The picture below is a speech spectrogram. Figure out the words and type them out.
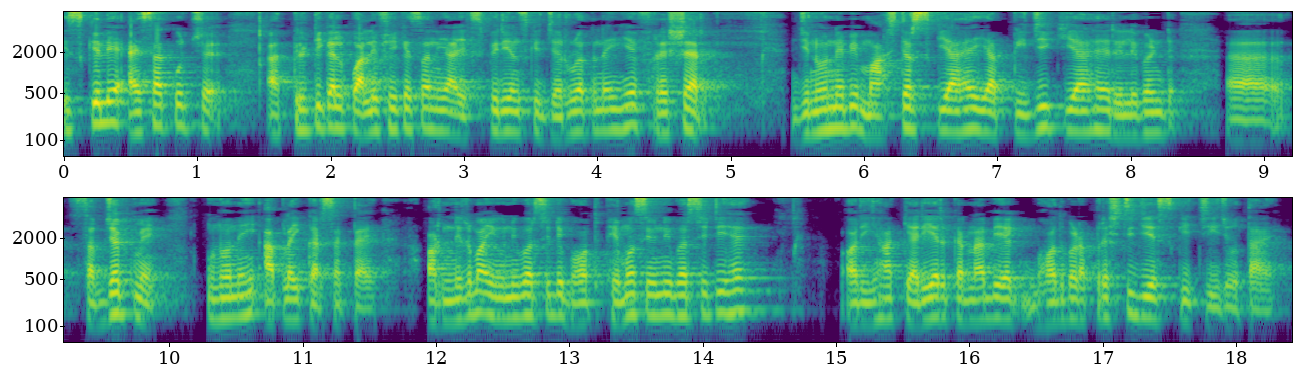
इसके लिए ऐसा कुछ क्रिटिकल क्वालिफिकेशन या एक्सपीरियंस की ज़रूरत नहीं है। फ्रेशर जिन्होंने भी मास्टर्स किया है या पीजी किया है रिलेवेंट सब्जेक्ट में, उन्होंने ही अप्लाई कर सकता है। और निर्मा यूनिवर्सिटी बहुत फ़ेमस यूनिवर्सिटी है। और यहाँ कैरियर करना भी एक बहुत बड़ा प्रेस्टिजियस की चीज़ होता है।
